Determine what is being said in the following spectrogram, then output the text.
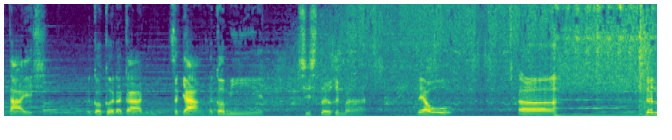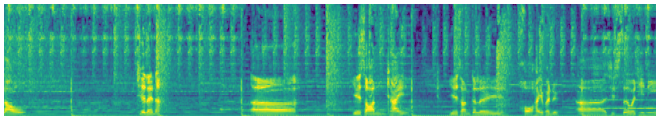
นตาย แล้วก็เกิดอาการสักอย่างแล้วก็มีซิสเตอร์ขึ้นมา แล้วเอ่อเพื่อนเราชื่ออะไรนะเอ่อเยซอนใช่ เยซอนก็เลยขอให้ผนึกเอ่อซิสเตอร์ไว้ที่นี่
